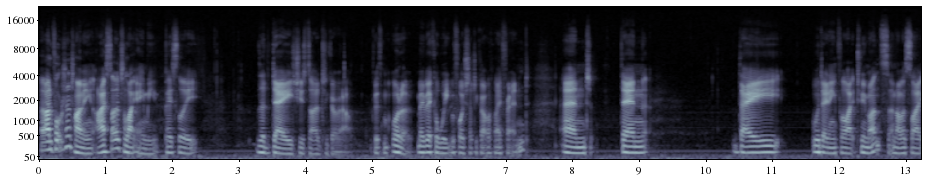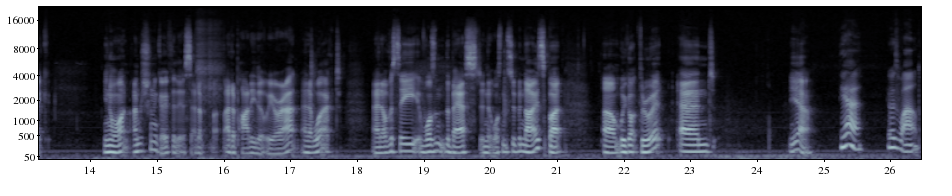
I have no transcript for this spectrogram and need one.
unfortunate timing. I started to like Amy basically the day she started to go out with, well, no, maybe like a week before she started to go out with my friend, and then they were dating for like two months, and I was like, you know what, I'm just gonna go for this at a at a party that we were at, and it worked. And obviously, it wasn't the best, and it wasn't super nice, but um, we got through it, and yeah, Yeah, it was wild.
